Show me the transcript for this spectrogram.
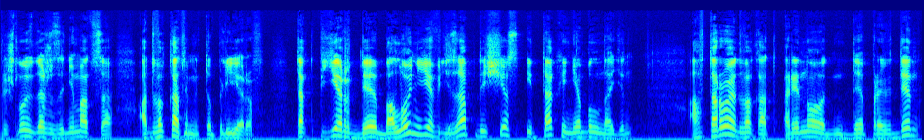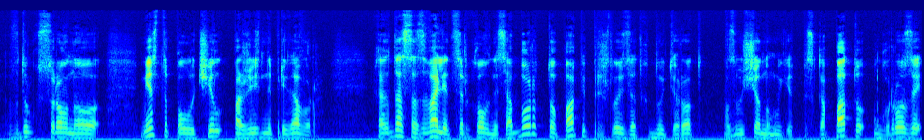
пришлось даже заниматься адвокатами тамплиеров. Так Пьер де Болонье внезапно исчез и так и не был найден. А второй адвокат, Рено де Провиден, вдруг с ровного места получил пожизненный приговор – когда созвали церковный собор, то папе пришлось заткнуть рот возмущенному епископату угрозой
